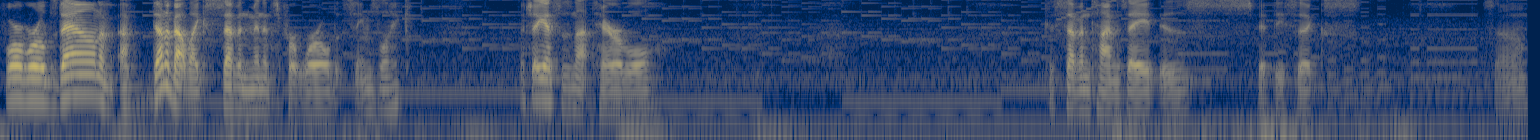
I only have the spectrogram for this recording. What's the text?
Four worlds down. I've, I've done about like seven minutes per world, it seems like. Which I guess is not terrible. Because 7 times 8 is 56. So,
